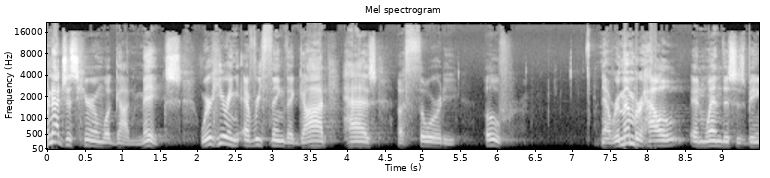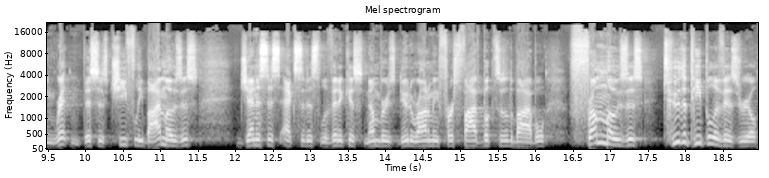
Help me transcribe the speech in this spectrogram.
We're not just hearing what God makes, we're hearing everything that God has authority over. Now, remember how and when this is being written. This is chiefly by Moses. Genesis, Exodus, Leviticus, Numbers, Deuteronomy, first five books of the Bible, from Moses to the people of Israel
